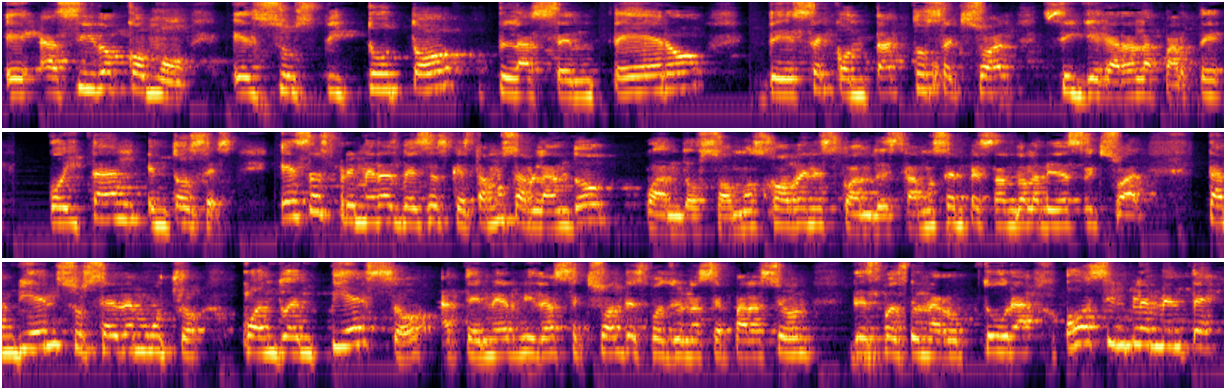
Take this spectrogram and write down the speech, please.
eh, ha sido como el sustituto placentero de ese contacto sexual sin llegar a la parte coital. Entonces, esas primeras veces que estamos hablando cuando somos jóvenes, cuando estamos empezando la vida sexual, también sucede mucho cuando empiezo a tener vida sexual después de una separación, después de una ruptura o simplemente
